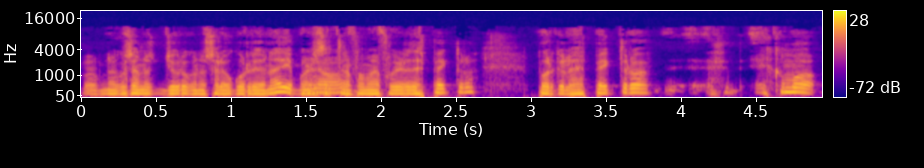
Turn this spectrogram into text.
Una cosa no- yo creo que no se le ha ocurrido a nadie ponerse No. transforma de Fourier de espectros, porque los espectros eh, es como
